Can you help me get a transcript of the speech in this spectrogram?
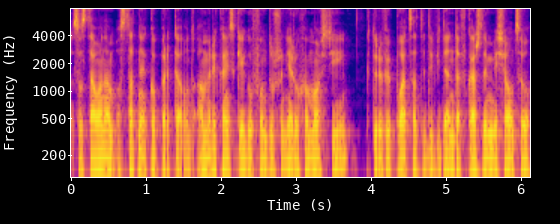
Została nam ostatnia koperta od amerykańskiego funduszu nieruchomości, który wypłaca tę dywidendę w każdym miesiącu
